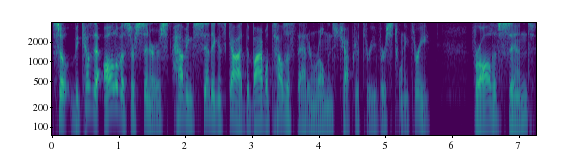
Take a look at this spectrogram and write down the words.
So, because that all of us are sinners, having sinned against God, the Bible tells us that in Romans chapter 3, verse 23. For all have sinned,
